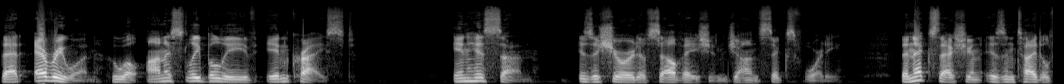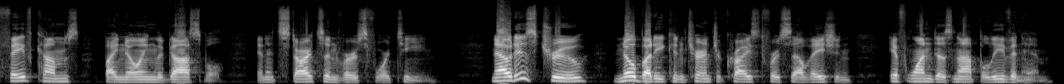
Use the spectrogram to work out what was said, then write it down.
that everyone who will honestly believe in Christ, in his Son, is assured of salvation. John 6:40. The next section is entitled Faith Comes by Knowing the Gospel, and it starts in verse 14. Now, it is true, nobody can turn to Christ for salvation if one does not believe in him.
